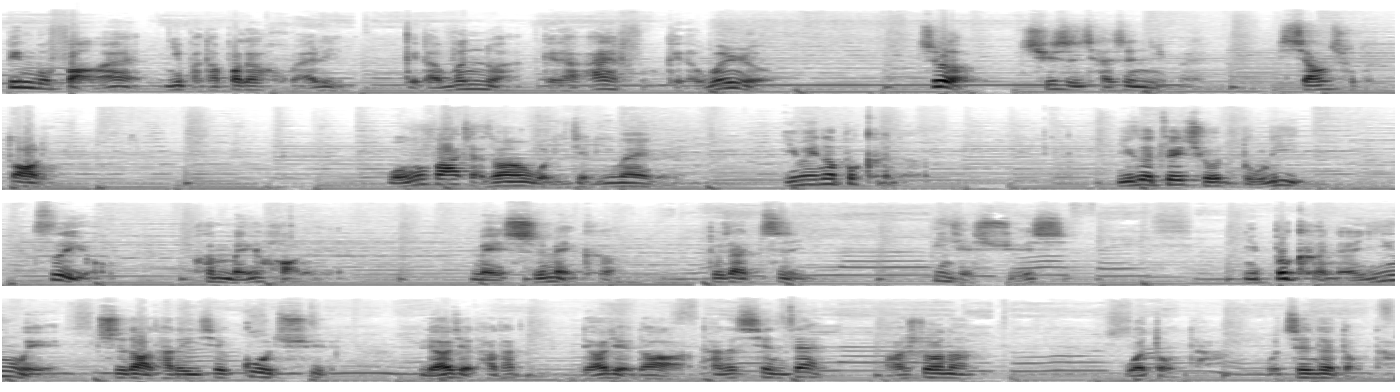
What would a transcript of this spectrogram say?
并不妨碍你把它抱在怀里，给它温暖，给它爱抚，给它温柔，这其实才是你们相处的道理。我无法假装我理解另外一个人，因为那不可能。一个追求独立、自由和美好的人，每时每刻都在质疑，并且学习。你不可能因为知道他的一些过去，了解他，他了解到他的现在，而说呢，我懂他，我真的懂他。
